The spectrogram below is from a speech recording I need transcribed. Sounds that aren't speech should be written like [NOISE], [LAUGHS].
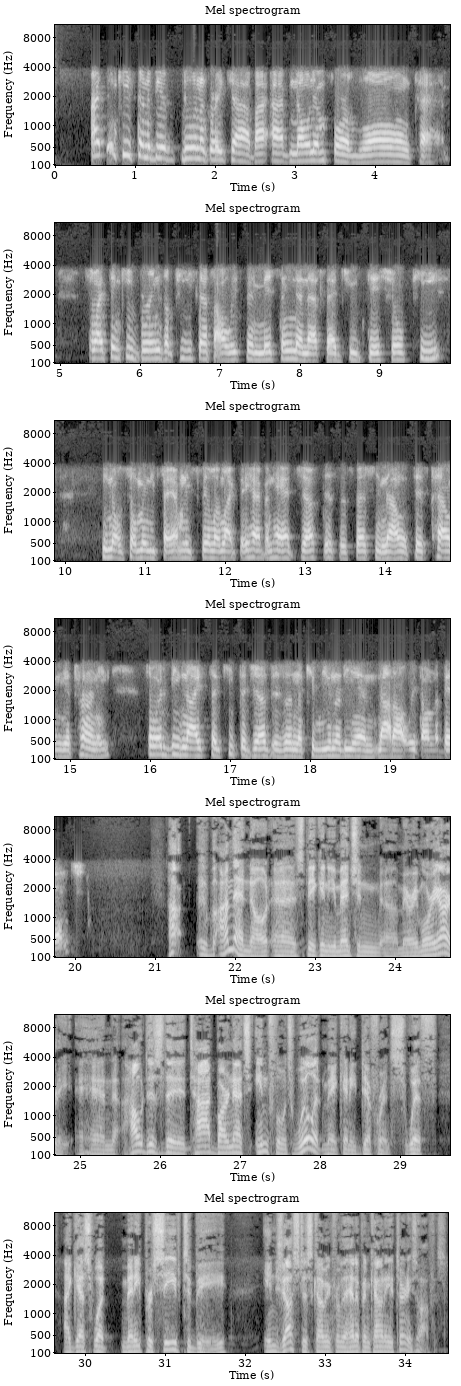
I think he's going to be doing a great job. I, I've known him for a long time. So I think he brings a piece that's always been missing, and that's that judicial piece. You know, so many families feeling like they haven't had justice, especially now with this county attorney. So it'd be nice to keep the judges in the community and not always on the bench. How, on that note, uh, speaking, you mentioned uh, Mary Moriarty, and how does the Todd Barnette's influence will it make any difference with, I guess, what many perceive to be injustice coming from the Hennepin County Attorney's Office?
